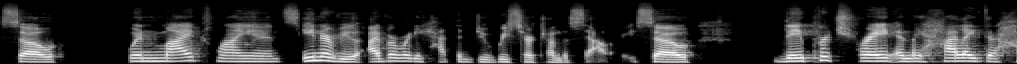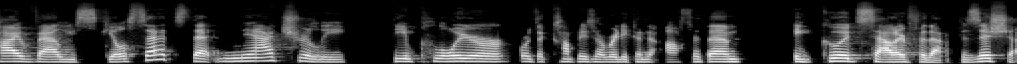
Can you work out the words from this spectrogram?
So when my clients interview, I've already had them do research on the salary. So they portray and they highlight their high value skill sets that naturally the employer or the company is already going to offer them a good salary for that position.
